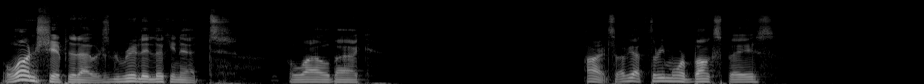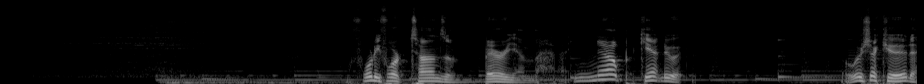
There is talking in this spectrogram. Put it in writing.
one ship that I was really looking at a while back. Alright, so I've got three more bunk space. Forty-four tons of barium. Nope, can't do it. I wish I could.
